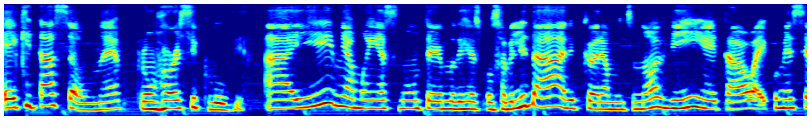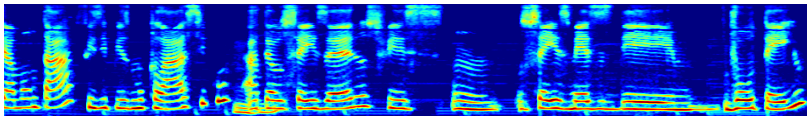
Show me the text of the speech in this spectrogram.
equitação, né? Para um horse club. Aí minha mãe assinou um termo de responsabilidade, porque eu era muito novinha e tal. Aí comecei a montar, fiz hipismo clássico Uhum. até os seis anos, fiz um, uns seis meses de volteio.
